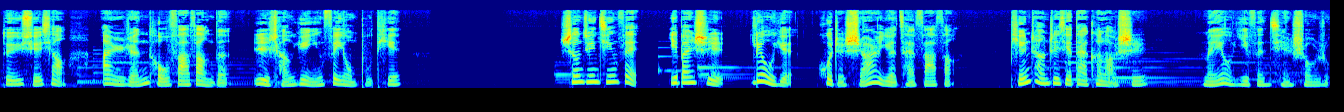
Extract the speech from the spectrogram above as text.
对于学校按人头发放的日常运营费用补贴。生均经费一般是六月或者十二月才发放。平常这些代课老师没有一分钱收入，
